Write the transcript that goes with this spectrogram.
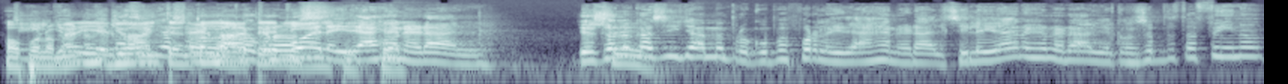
O Sí, por lo menos yo, el- intento me darte preocupo de la idea pues. general. Yo solo Sí. casi ya me preocupo es por la idea general. Si la idea es general y el concepto está fino,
